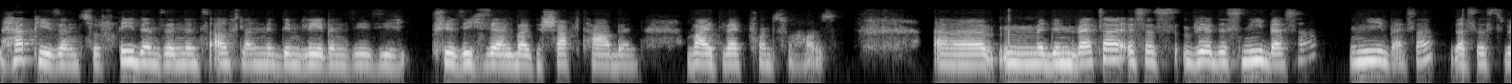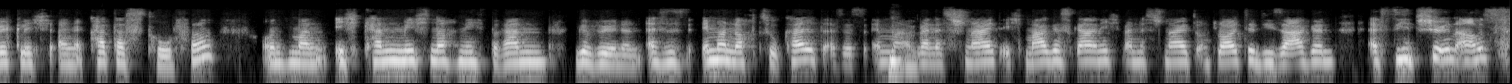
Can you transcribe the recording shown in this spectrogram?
happy sind, zufrieden sind ins Ausland mit dem Leben, die sie für sich selber geschafft haben, weit weg von zu Hause. Äh, mit dem Wetter ist es, wird es nie besser, nie besser. Das ist wirklich eine Katastrophe und man, ich kann mich noch nicht dran gewöhnen. Es ist immer noch zu kalt, es ist immer, mhm. wenn es schneit, ich mag es gar nicht, wenn es schneit und Leute, die sagen, es sieht schön aus.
